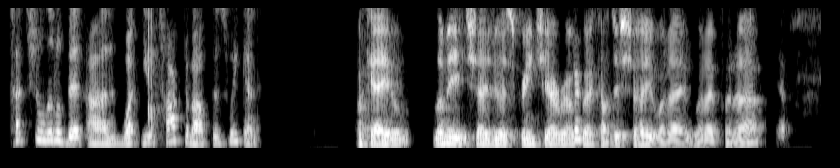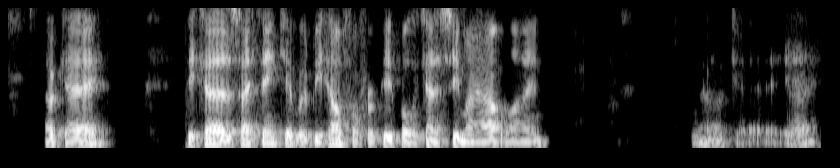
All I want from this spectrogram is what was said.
touch a little bit on what you talked about this weekend. Okay, let me. Should I do a screen share real sure. quick? I'll just show you what I what I put up. Yep. Okay because I think it would be helpful for people to kind of see my outline. Okay. All right.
